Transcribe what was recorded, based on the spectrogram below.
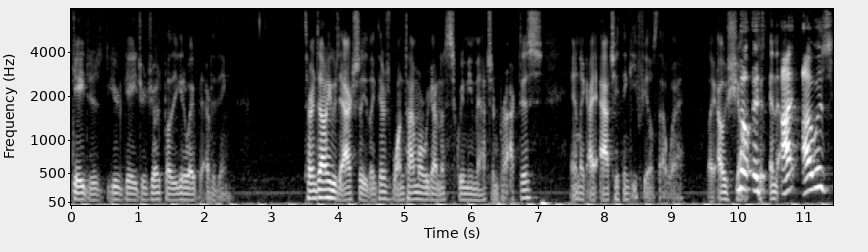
Gage is your Gage, your Joe's brother. You get away with everything." Turns out he was actually like. There's one time where we got in a screaming match in practice, and like I actually think he feels that way. Like I was shocked. No, it's and I I was.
